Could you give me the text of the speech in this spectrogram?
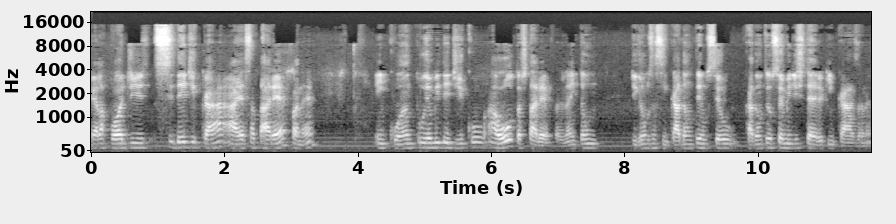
ela pode se dedicar a essa tarefa, né? Enquanto eu me dedico a outras tarefas, né? Então, digamos assim, cada um tem o seu, cada um tem o seu ministério aqui em casa, né?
